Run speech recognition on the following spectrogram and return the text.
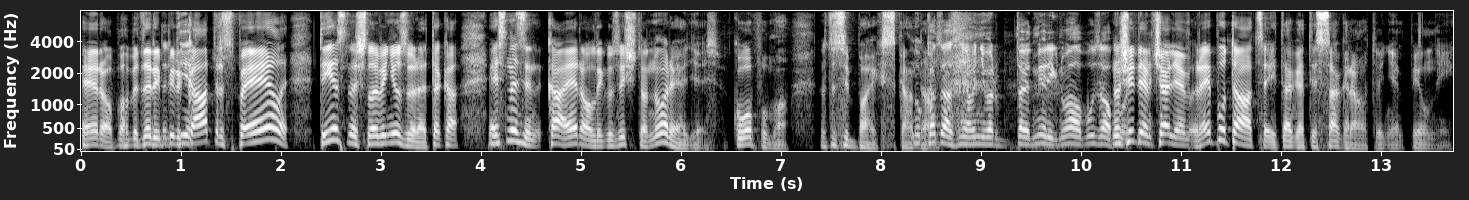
Eiropā, bet arī Bet ir tiesneši. katra spēle, tiesneši, lai viņi uzvarētu. Es nezinu, kā Eirolandā uz visu to noreaģēs kopumā. Nu, tas ir baigs Nu, skandāls. katrā ziņā viņi var tagad mierīgi no elpas uzaugt. Nu, šitiem čaļiem reputācija tagad ir sagrauta viņiem pilnīgi.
